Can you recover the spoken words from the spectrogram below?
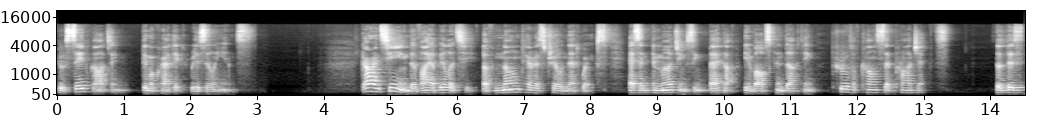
to safeguarding democratic resilience. Guaranteeing the viability of non-terrestrial networks as an emergency backup involves conducting proof of concept projects. So this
